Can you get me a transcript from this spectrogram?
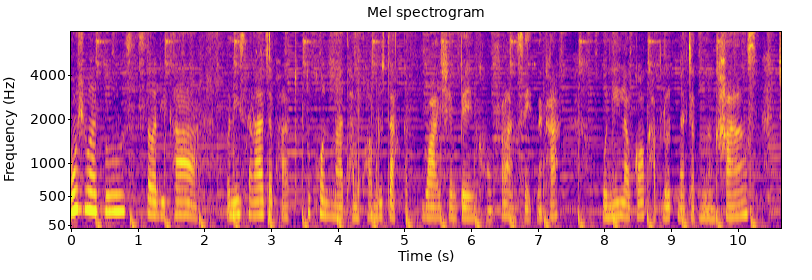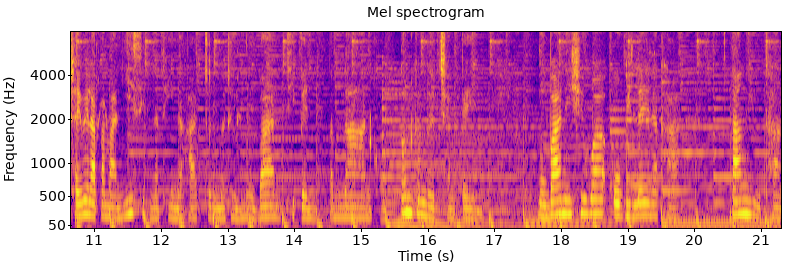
Bonjour à tous สวัสดีค่ะ วันนี้ซาร่าจะพาทุกๆคนมาทำความรู้จักกับไวน์แชมเปญของฝรั่งเศสนะคะ วันนี้เราก็ขับรถมาจากเมืองค้างส์ใช้เวลาประมาณ 20 นาทีนะคะ จนมาถึงหมู่บ้านที่เป็นตำนานของต้นกำเนิดแชมเปญ หมู่บ้านนี้ชื่อว่าโอวิเล่นะคะ ตั้งอยู่ทาง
